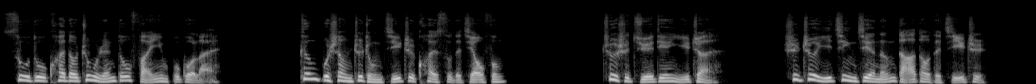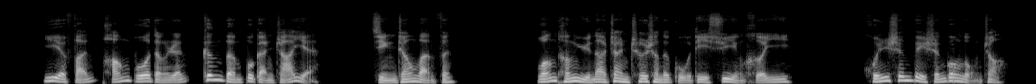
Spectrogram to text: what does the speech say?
速度快到众人都反应不过来，跟不上这种极致快速的交锋。这是绝巅一战，是这一境界能达到的极致。叶凡、庞博等人根本不敢眨眼，紧张万分。王腾与那战车上的古帝虚影合一，浑身被神光笼罩，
